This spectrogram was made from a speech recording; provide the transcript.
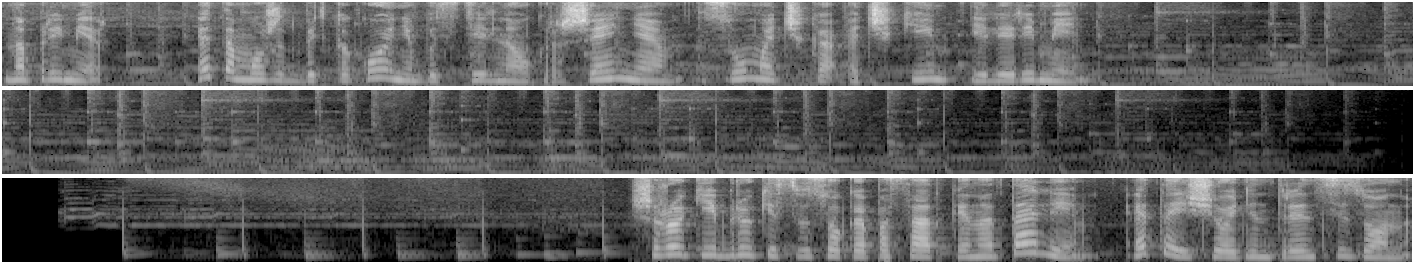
Например, это может быть какое-нибудь стильное украшение, сумочка, очки или ремень. Широкие брюки с высокой посадкой на талии – это еще один тренд сезона.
